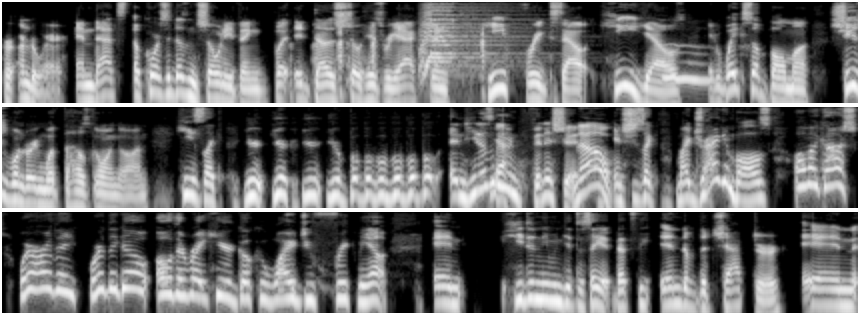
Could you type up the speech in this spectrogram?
her underwear, and that's of course it doesn't show anything, but it does show his reaction. He freaks out. He yells. It wakes up Bulma. She's wondering what the hell's going on. He's like, "You're you're you're you're," bu- bu- bu- bu- bu- bu," and he doesn't Yeah. even finish it. No, And she's like, "My Dragon Balls! Oh my gosh, where are they? Where'd they go? Oh, they're right here, Goku. Why'd you freak me out?" And he didn't even get to say it. That's the end of the chapter, and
